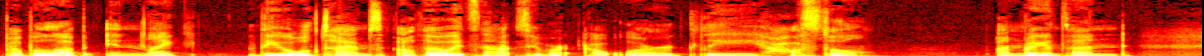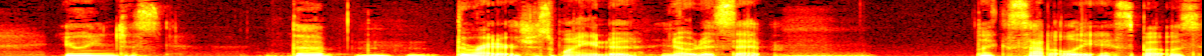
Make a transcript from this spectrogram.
bubble up in like the old times, although it's not super outwardly hostile on Megan's end. You can just the the writers just want you to notice it like subtly i suppose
